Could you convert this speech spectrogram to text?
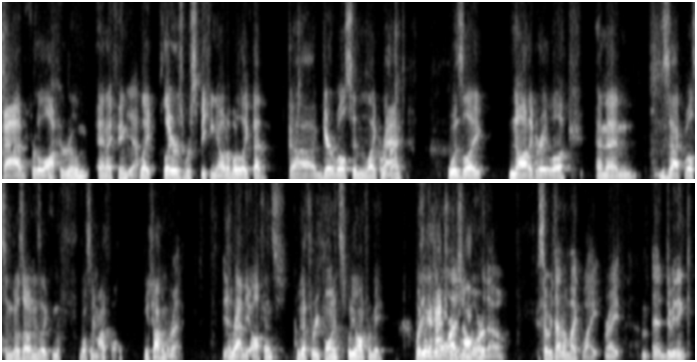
bad for the locker room. And I think yeah. like players were speaking out about it. Like that uh, Garrett Wilson like rant right. was like not a great look. And then Zach Wilson goes out and he's like, "Wasn't my fault." What are you talking about? Right. Yeah. I ran the offense. We got three points. What do you want from me? What do you like think of Elijah Moore though? So we talked about Mike White, right? Uh, do we think?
